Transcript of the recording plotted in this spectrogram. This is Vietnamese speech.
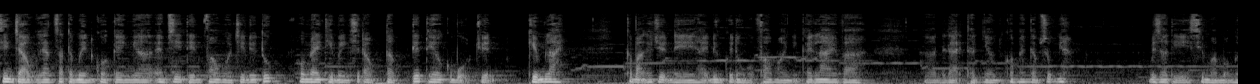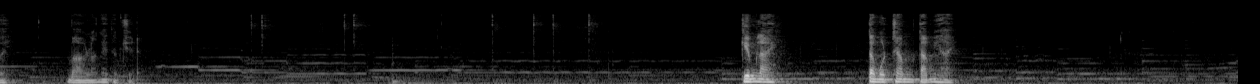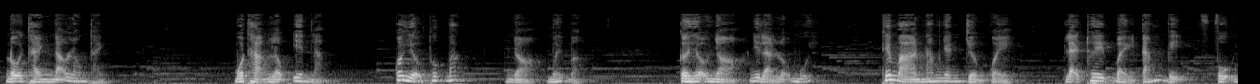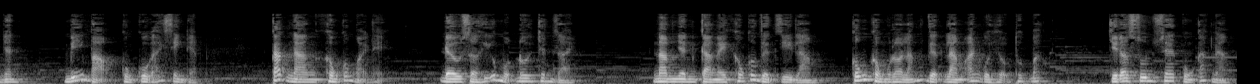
Xin chào quý khán giả thân mến của kênh ờ, MC Tiến Phong ở trên Youtube. Hôm nay thì mình sẽ đọc tập tiếp theo của bộ truyện Kiếm Like Các bạn nghe chuyện này hãy đừng quên ủng hộ Phong bằng những cái like và ờ, để lại thật nhiều những comment cảm xúc nhé. Bây giờ thì xin mời mọi người vào lắng nghe tập truyện. Kiếm Like Tập 182 Nội thành Não Long Thành. Một hạng lộc yên lặng, Có hiệu thuốc bắc Nhỏ mới mở Cờ hiệu nhỏ như là lỗ mũi. Thế mà nam nhân trường quầy Lại thuê 7-8 vị phụ nhân, Mỹ mạo cùng cô gái xinh đẹp. Các nàng không có ngoại lệ, Đều sở hữu một đôi chân dài. Nam nhân cả ngày không có việc gì làm, Cũng không lo lắng việc làm ăn của hiệu thuốc bắc. Chỉ đã xun xoe cùng các nàng.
